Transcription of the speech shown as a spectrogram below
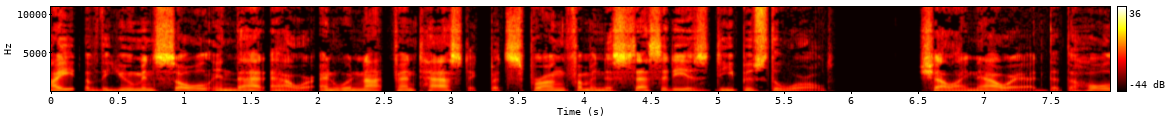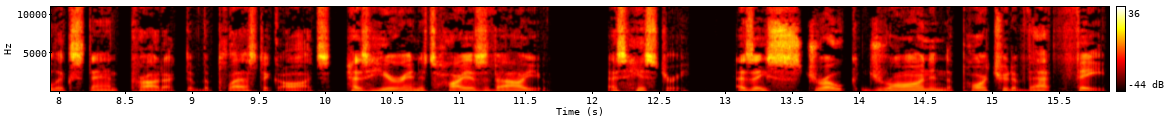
height of the human soul in that hour, and were not fantastic, but sprung from a necessity as deep as the world. Shall I now add that the whole extant product of the plastic arts has herein its highest value, as history, as a stroke drawn in the portrait of that fate,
